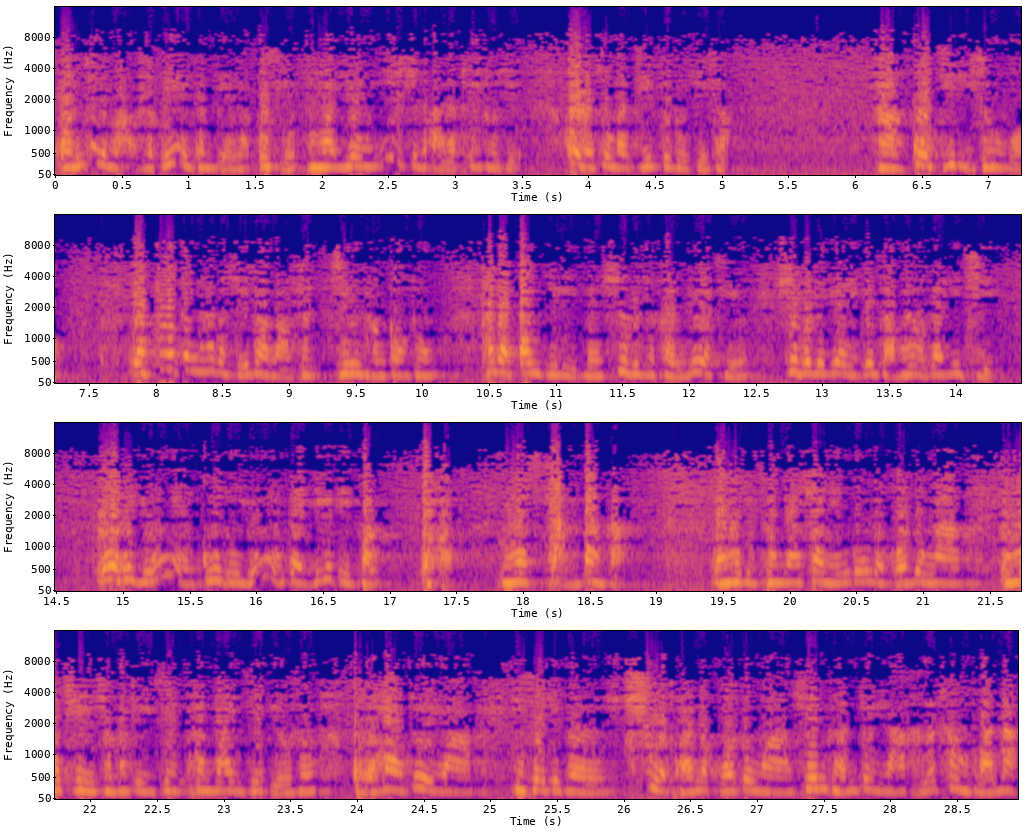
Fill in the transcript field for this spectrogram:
我们这个老师不愿意跟别人，不行，你要有意识的把他推出去，或者送到集资助学校。啊，过集体生活，要多跟他的学校老师经常沟通。他在班级里边是不是很热情？是不是愿意跟小朋友在一起？如果他永远孤独，永远在一个地方不好，你要想办法让他去参加少年宫的活动啊，让他去什么这一些参加一些，比如说鼓号队呀，一些这个社团的活动啊，宣传队呀，合唱团呐。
